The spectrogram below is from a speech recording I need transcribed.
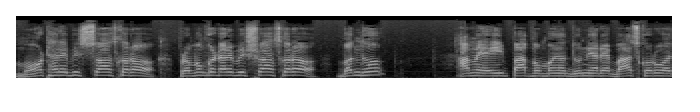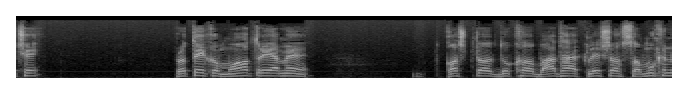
ମୋ ଠାରେ ବିଶ୍ୱାସ କର ପ୍ରଭୁଙ୍କଠାରେ ବିଶ୍ୱାସ କର ବନ୍ଧୁ ଆମେ ଏହି ପାପମୟ ଦୁନିଆରେ ବାସ କରୁଅଛେ ପ୍ରତ୍ୟେକ ମହତରେ ଆମେ କଷ୍ଟ ଦୁଃଖ ବାଧା କ୍ଲେଶ ସମ୍ମୁଖୀନ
